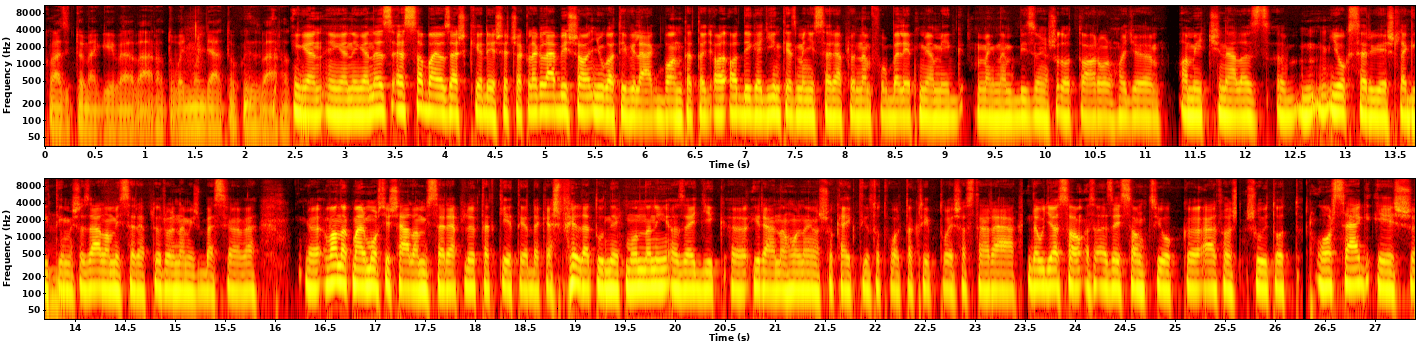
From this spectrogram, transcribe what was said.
kvázi tömegével várható, vagy mondjátok, hogy ez várható. Igen, igen, igen. Ez, ez szabályozás kérdése, csak legalábbis a nyugati világban, tehát hogy addig egy intézményi szereplő nem fog belépni, amíg meg nem bizonyosodott arról, hogy amit csinál, az jogszerű és legitim, hmm. és az állami szereplőről nem is beszélve. Vannak már most is állami szereplők, tehát két érdekes példát tudnék mondani. Az egyik Irán, ahol nagyon sokáig tiltott volt a kriptó, és aztán rá, de ugye ez egy szankciók által sújtott ország, és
